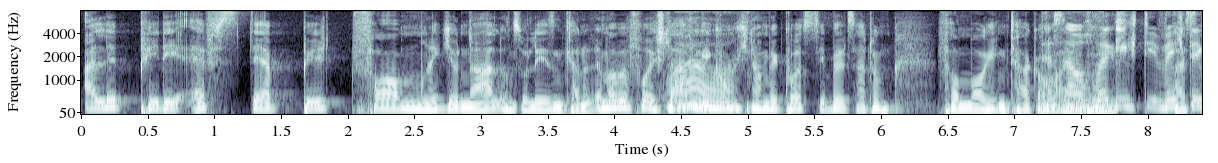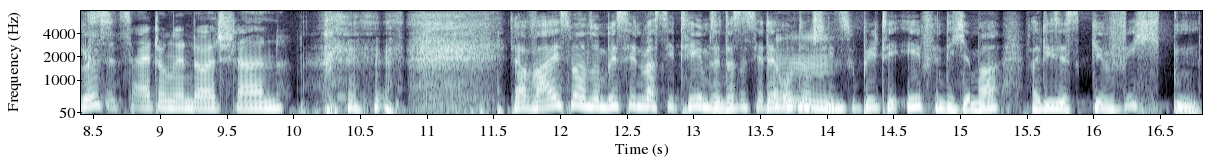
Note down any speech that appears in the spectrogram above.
alle PDFs der Bildform regional und so lesen kann. Und immer bevor ich schlafen Wow. gehe, gucke ich noch mir kurz die Bildzeitung vom morgigen Tag auch Das ist auch übrigens. wirklich die Weißt du wichtigste? Zeitung in Deutschland. Da weiß man so ein bisschen, was die Themen sind. Das ist ja Mhm. der Unterschied zu Bild.de, finde ich immer, weil dieses Gewichten,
